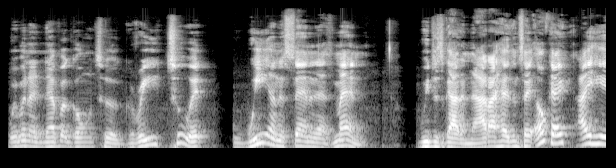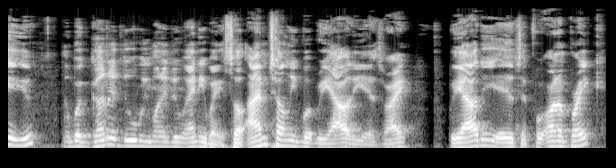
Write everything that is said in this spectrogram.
Women are never going to agree to it. We understand it as men. We just got to nod our heads and say, "Okay, I hear you," and we're gonna do what we want to do anyway. So I'm telling you what reality is, right? Reality is if we're on a break,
